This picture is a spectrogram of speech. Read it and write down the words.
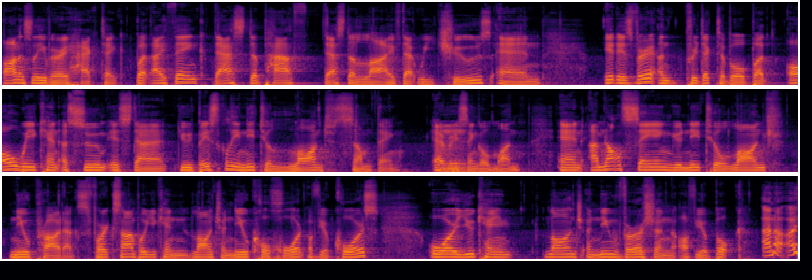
honestly very hectic. But I think that's the path, that's the life that we choose. And it is very unpredictable, but all we can assume is that you basically need to launch something every mm. single month. And I'm not saying you need to launch new products. For example, you can launch a new cohort of your course, or you can launch a new version of your book. And I,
